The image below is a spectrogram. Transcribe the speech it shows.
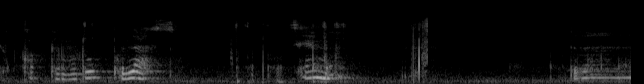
육각형도 플러스 세모 짜잔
